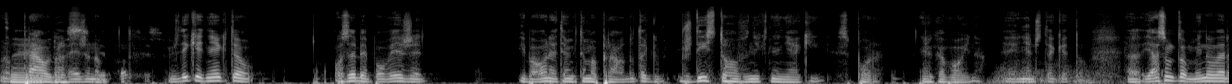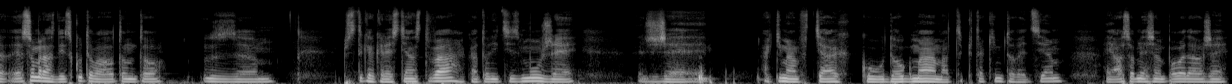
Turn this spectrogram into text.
No, pravda, vieš, no, vždy keď niekto o sebe povie, že iba on je ten, kto má pravdu, tak vždy z toho vznikne nejaký spor, nejaká vojna, hej, niečo takéto. E, ja som to minulé, ja som raz diskutoval o tomto z, čo sa týka kresťanstva, katolicizmu, že, že aký mám vzťah ku dogmám a k takýmto veciam. A ja osobne som povedal, že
